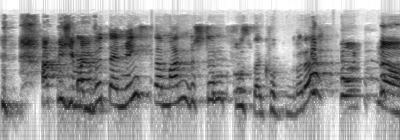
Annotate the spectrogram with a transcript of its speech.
Hat mich immer Dann wird dein nächster Mann bestimmt Fußball gucken, oder? genau.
